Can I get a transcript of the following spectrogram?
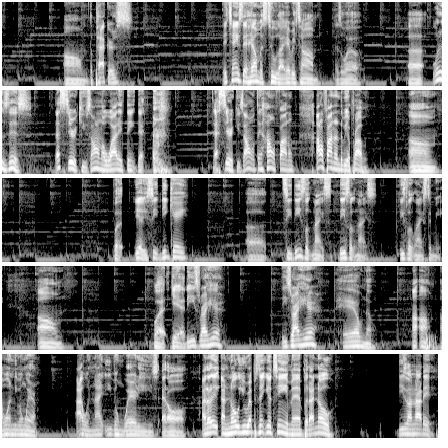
Um, the Packers. They change their helmets too, like every time as well. Uh, what is this? That's Syracuse. I don't know why they think that that's Syracuse. I don't think I don't find them. I don't find them to be a problem. Um, but yeah, you see DK. Uh, see these look nice. These look nice. These look nice to me. Um, but yeah, these right here. These right here. Hell no. Uh uh I wouldn't even wear them. I would not even wear these at all. I know they, I know you represent your team, man, but I know these are not it.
